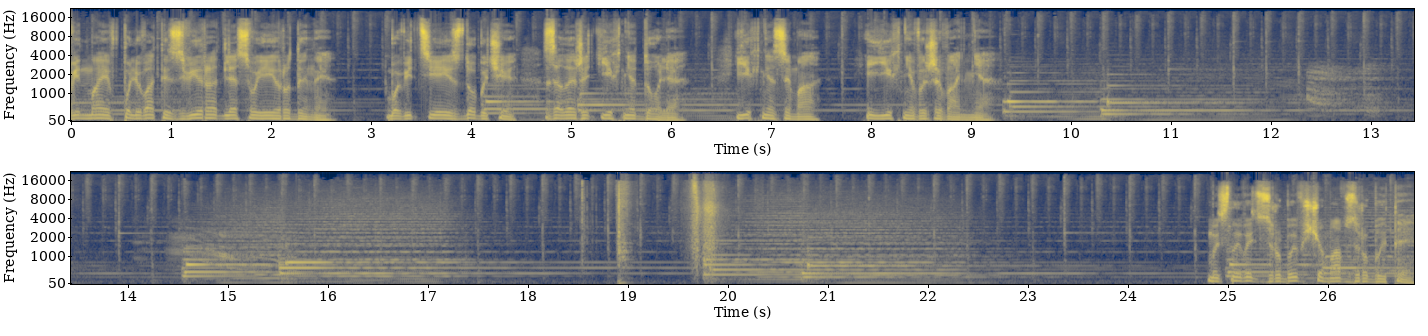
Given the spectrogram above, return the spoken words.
Він має вполювати звіра для своєї родини, бо від цієї здобичі залежить їхня доля, їхня зима і їхнє виживання. Мисливець зробив, що мав зробити.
